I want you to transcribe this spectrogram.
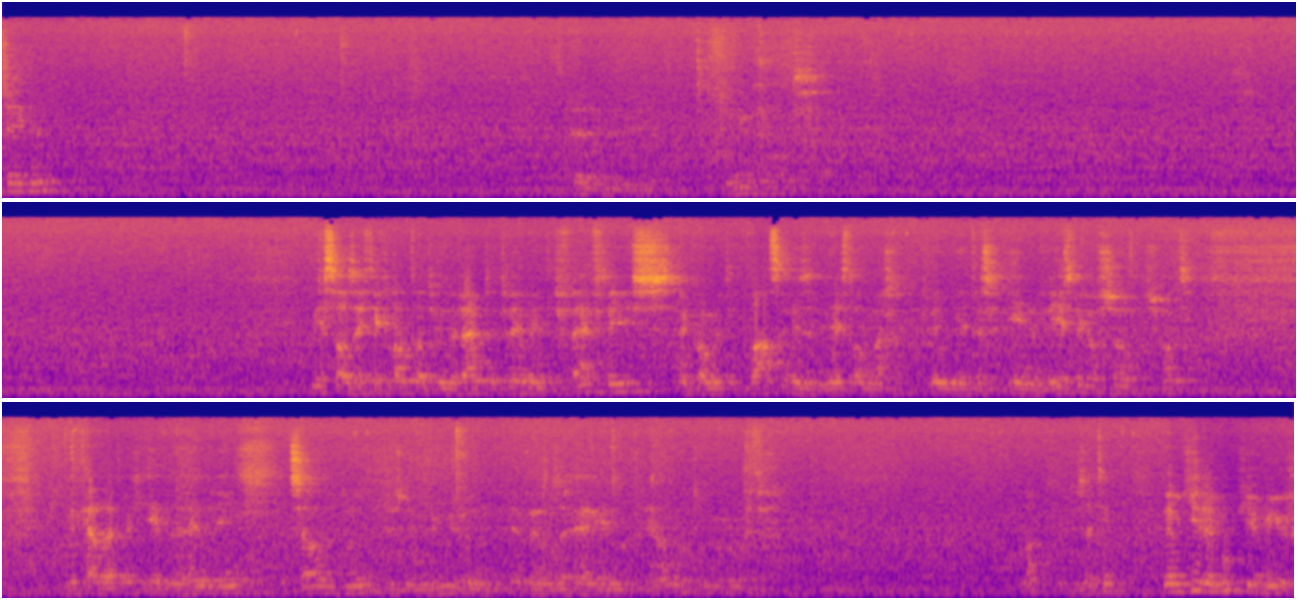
tekenen. Meestal zegt de klant dat hun ruimte 2,50 meter is. Dan komen we te plaatsen, is het meestal maar 2,41 meter of zo. Dus Ik ga daar nog even de rendering hetzelfde doen. Dus de muren hebben we onze eigen materiaal toegevoegd. Nou, bezetting. Nu heb ik hier een boekje muur.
